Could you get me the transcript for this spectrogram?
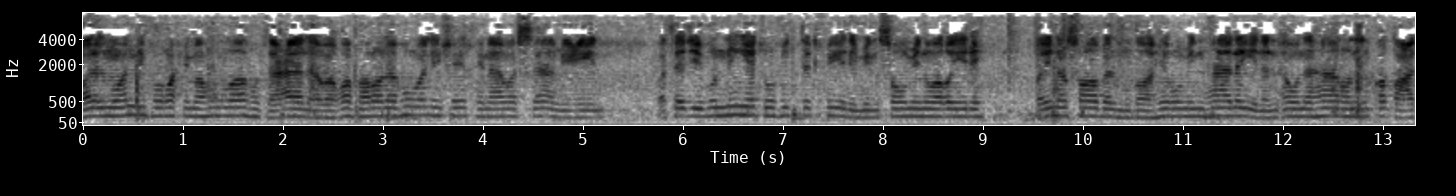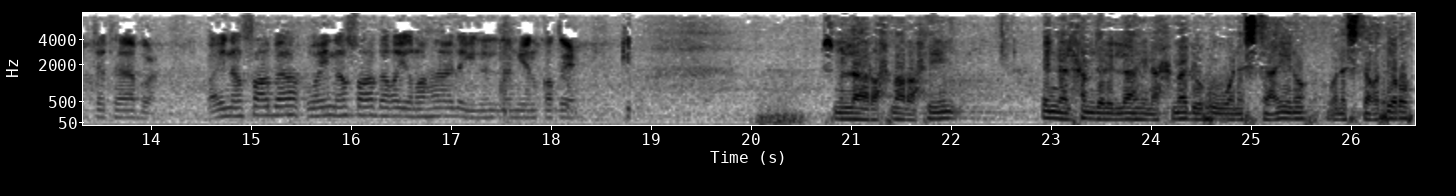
قال المؤلف رحمه الله تعالى وغفر له ولشيخنا والسامعين وتجب النية في التكفير من صوم وغيره وإن صاب المظاهر منها ليلا أو نهارا انقطع التتابع وإن أصاب وإن أصاب غيرها ليلا لم ينقطع. بسم الله الرحمن الرحيم. إن الحمد لله نحمده ونستعينه ونستغفره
